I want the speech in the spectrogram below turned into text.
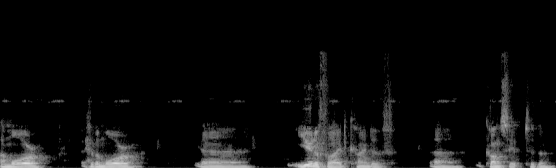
are more have a more uh, unified kind of uh, concept to them.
